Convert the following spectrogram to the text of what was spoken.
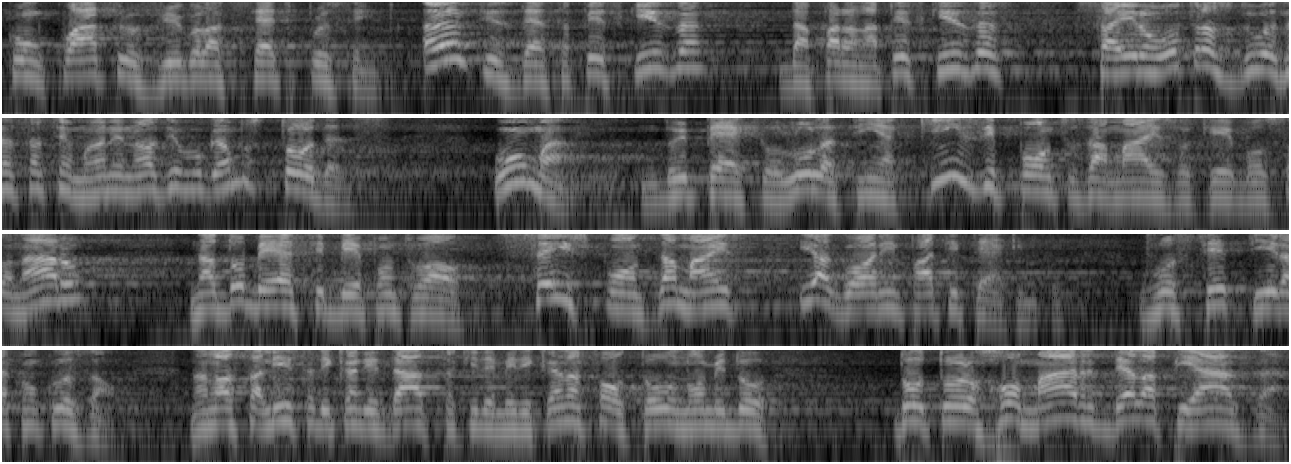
com 4,7%. Antes desta pesquisa, da Paraná Pesquisas, saíram outras duas nessa semana e nós divulgamos todas. Uma do IPEC, o Lula tinha 15 pontos a mais do que Bolsonaro, na do BSB pontual, 6 pontos a mais e agora empate técnico. Você tira a conclusão. Na nossa lista de candidatos aqui da Americana faltou o nome do Dr. Romar Della Piazza.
